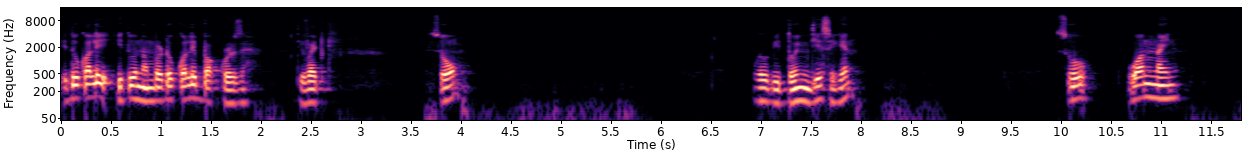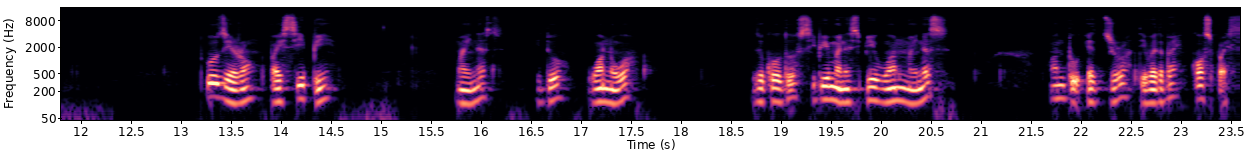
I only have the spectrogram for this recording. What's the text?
Itu kali itu number to kali back kore divide. So we'll be doing this again. So 1920 by CP minus itu 1 over is equal to CP minus CP 1 minus 1280 divided by cost price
